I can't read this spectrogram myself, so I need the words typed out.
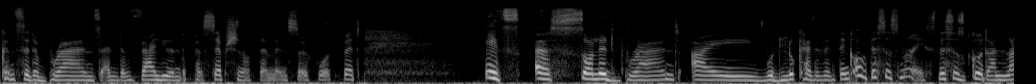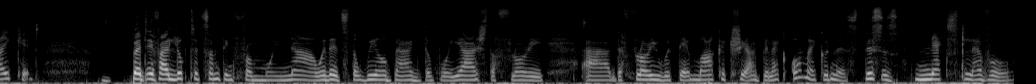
consider brands and the value and the perception of them and so forth. But it's a solid brand. I would look at it and think, oh, this is nice, this is good, I like it. But if I looked at something from Moynat, whether it's the wheel bag, the Voyage, the Flory, uh, the Flory with their marquetry, I'd be like, oh my goodness, this is next level.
